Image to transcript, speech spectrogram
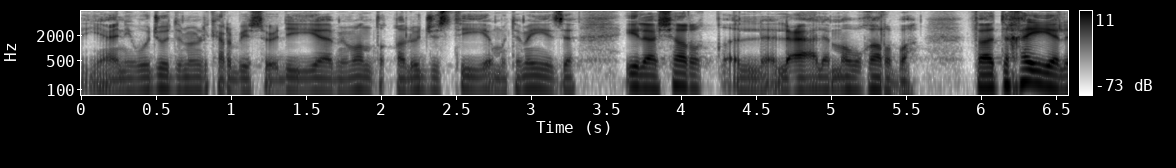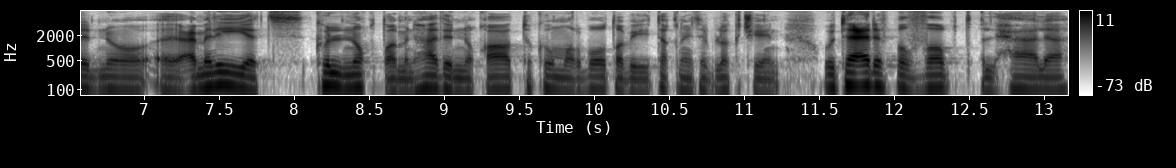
يعني وجود المملكة العربية السعودية بمنطقة لوجستية متميزة إلى شرق العالم أو غربه. فتخيل إنه عملية كل نقطة من هذه النقاط تكون مربوطة بتقنية البلوك تشين وتعرف بالضبط الحالة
